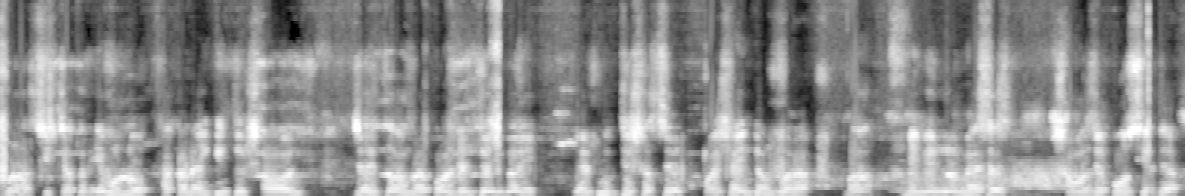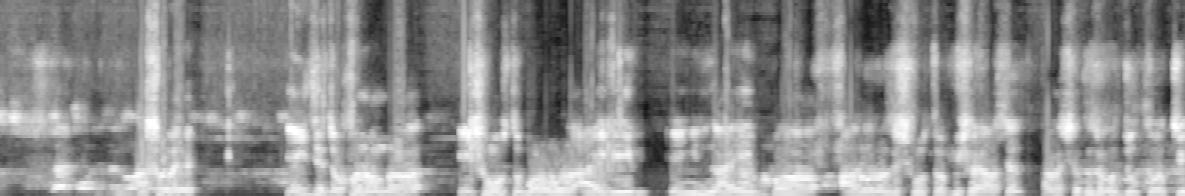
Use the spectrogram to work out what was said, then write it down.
ঘোরার চেষ্টা করি এবং লোভ থাকাটাই কিন্তু স্বাভাবিক। যেহেতু আমরা কন্টেন্ট তৈরি করি, এর উদ্দেশ্য হচ্ছে পয়সা ইনকাম করা বা বিভিন্ন মেসেজ সমাজে পৌঁছে দেওয়া। আসলে এই যে যখন আমরা এই সমস্ত বড় বড় আইডির এই লাইভ বা আরও যে সমস্ত বিষয় আছে, তাদের সাথে যখন যুক্ত হচ্ছে,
